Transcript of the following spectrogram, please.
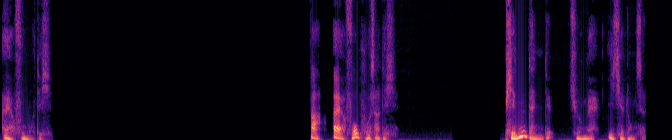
爱父母的心，啊，爱佛菩萨的心，平等的去爱一切众生、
